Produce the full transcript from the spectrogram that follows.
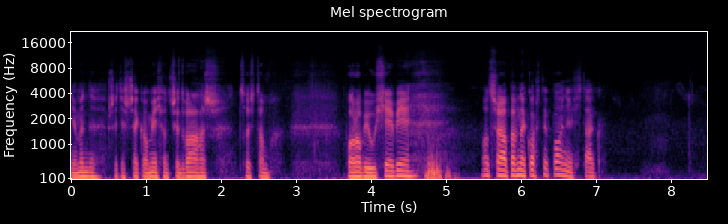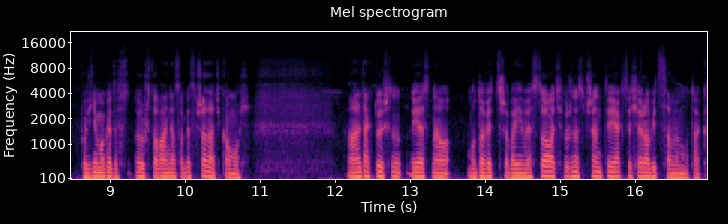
Nie będę przecież czekał miesiąc czy dwa, aż coś tam porobił u siebie. No trzeba pewne koszty ponieść, tak. Później mogę te rusztowania sobie sprzedać komuś. Ale tak to już jest na modowiec, trzeba inwestować w różne sprzęty, jak chce się robić samemu, tak.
